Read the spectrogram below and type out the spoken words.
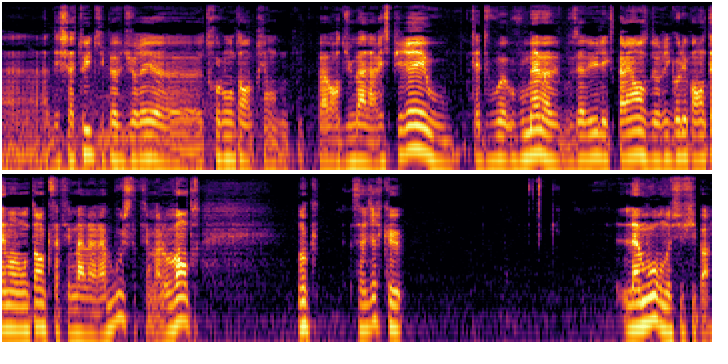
à des chatouilles qui peuvent durer euh, trop longtemps. Après, on peut avoir du mal à respirer ou peut-être vous, vous-même, vous avez eu l'expérience de rigoler pendant tellement longtemps que ça fait mal à la bouche, ça fait mal au ventre. Donc, ça veut dire que l'amour ne suffit pas.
